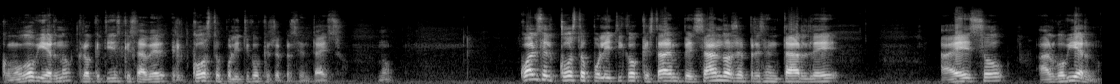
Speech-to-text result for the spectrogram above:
como gobierno, creo que tienes que saber el costo político que representa eso, ¿no? ¿Cuál es el costo político que está empezando a representarle a eso al gobierno?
